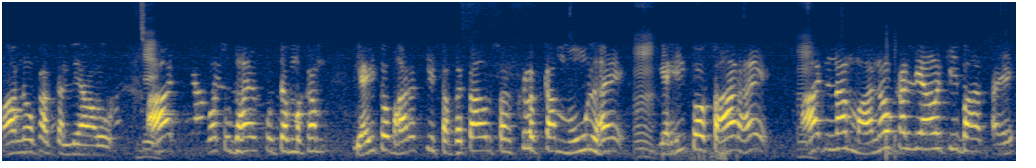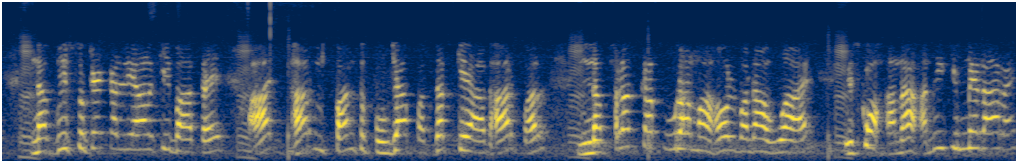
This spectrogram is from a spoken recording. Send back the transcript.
मानव का कल्याण हो। आज वसुधैव कुटुंबकम यही तो भारत की सभ्यता और संस्कृत का मूल है। यही तो सार है। आज न मानव कल्याण की बात है न विश्व के कल्याण की बात है। आज धर्म पंथ पूजा पद्धत के आधार पर नफरत का पूरा माहौल बना हुआ है। इसको हम हम ही जिम्मेदार हैं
